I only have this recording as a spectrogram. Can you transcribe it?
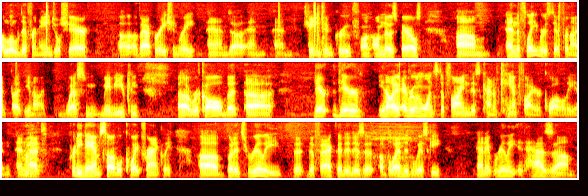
a little different angel share uh, evaporation rate and uh, and and change in proof on, on those barrels. Um, and the flavor is different. I, I you know, Wes, maybe you can uh, recall, but uh, they're they're you know everyone wants to find this kind of campfire quality, and and Right. that's pretty damn subtle, quite frankly. Uh, but it's really the the fact that it is a, a blended whiskey, and it really it has um,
